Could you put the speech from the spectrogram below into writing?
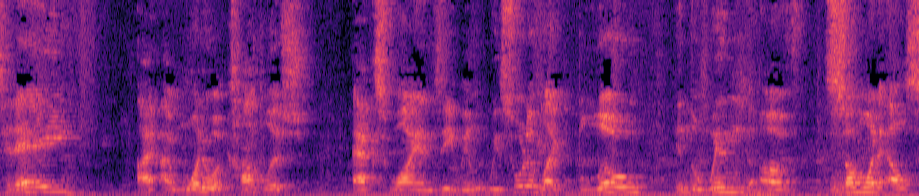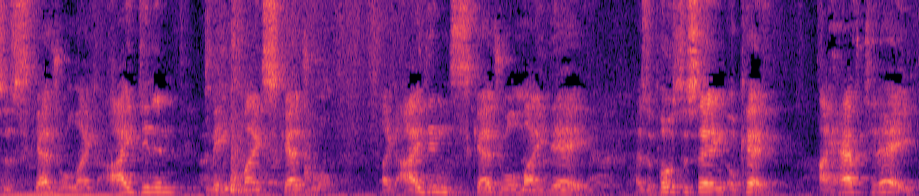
today, I, I want to accomplish X, Y, and Z. We, we sort of like blow in the wind of someone else's schedule. Like I didn't make my schedule. Like I didn't schedule my day. as opposed to saying, okay, I have today.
